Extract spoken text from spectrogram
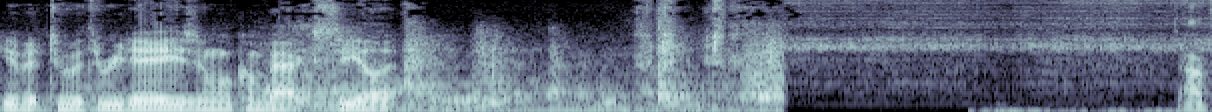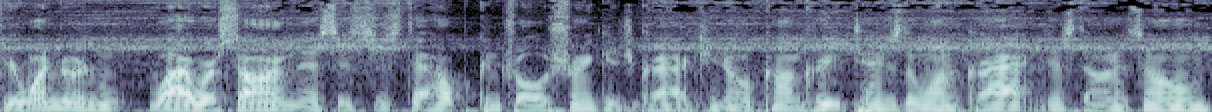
give it two or three days, and we'll come back seal it. Now, if you're wondering why we're sawing this, it's just to help control shrinkage cracks. You know, concrete tends to want to crack just on its own.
